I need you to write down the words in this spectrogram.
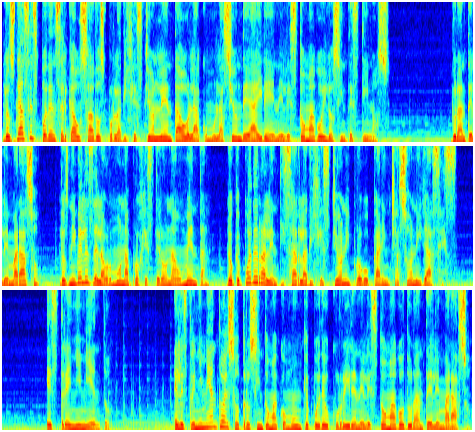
Los gases pueden ser causados por la digestión lenta o la acumulación de aire en el estómago y los intestinos. Durante el embarazo, los niveles de la hormona progesterona aumentan, lo que puede ralentizar la digestión y provocar hinchazón y gases. Estreñimiento. El estreñimiento es otro síntoma común que puede ocurrir en el estómago durante el embarazo.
